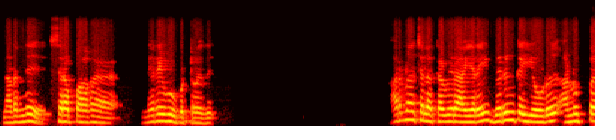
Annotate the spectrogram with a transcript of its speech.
நடந்து சிறப்பாக நிறைவு பெற்றது. அருணாச்சல கவிராயரை வெறுங்கையோடு அனுப்ப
